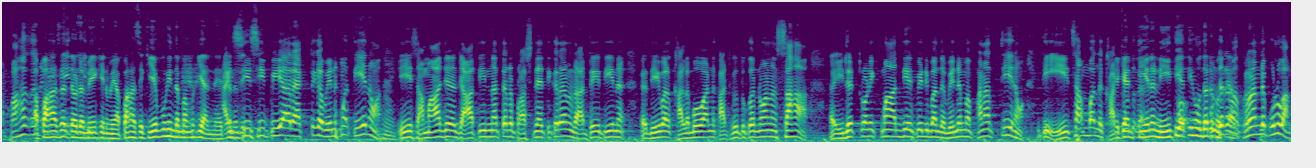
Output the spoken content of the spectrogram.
අපහස අපහසතට මේකන මේ අපහස කියපු හිද ම කියන්න. CCPR ඇක්ටක වෙනම තියෙනවා. ඒ සමාජ ජාතින් අතර ප්‍රශ්න ඇති කරන රටේ තියෙන දේවල් කළබවන්න කටයුතු කරනවන සහ ඉලෙක්ට්‍රොනික් මාධ්‍යය පිළිබඳ වෙනම පනත් තියෙනවා. ඉති ඒ සම්බන්ධ කට තියෙන නීති ඇති හොඳට කරන්න පුළුවන්.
